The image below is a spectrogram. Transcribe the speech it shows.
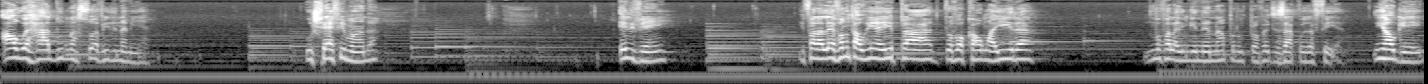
algo errado na sua vida e na minha. O chefe manda. Ele vem e fala: levanta alguém aí para provocar uma ira. Não vou falar em ninguém não, para não profetizar coisa feia. Em alguém.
